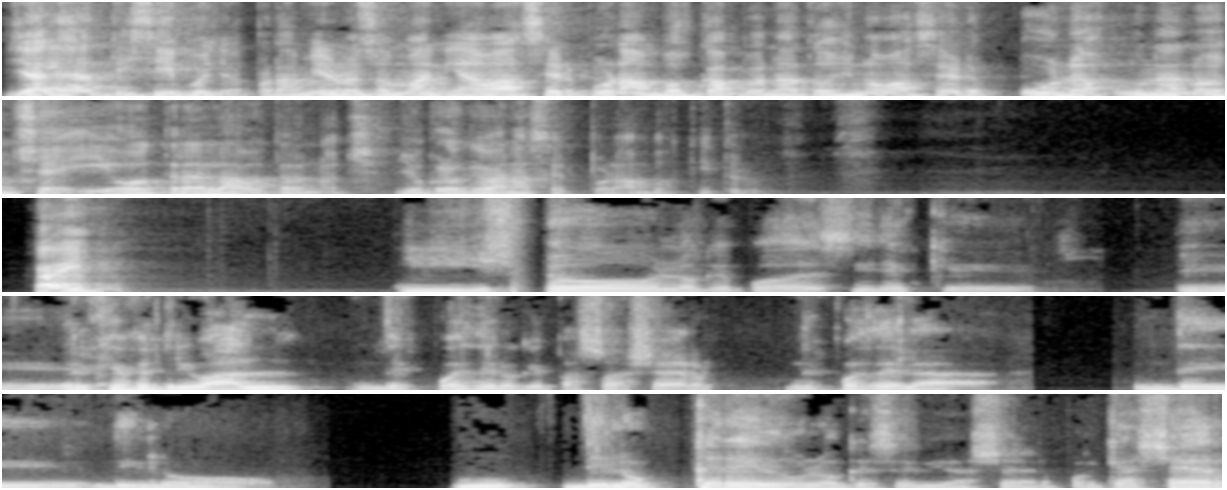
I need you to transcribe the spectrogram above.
Ya les anticipo ya. Para mí en WrestleMania va a ser por ambos campeonatos y no va a ser una, una noche y otra la otra noche. Yo creo que van a ser por ambos títulos. Javi. Y yo lo que puedo decir es que eh, el jefe tribal, después de lo que pasó ayer, después de la de, lo de lo crédulo que se vio ayer, porque ayer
